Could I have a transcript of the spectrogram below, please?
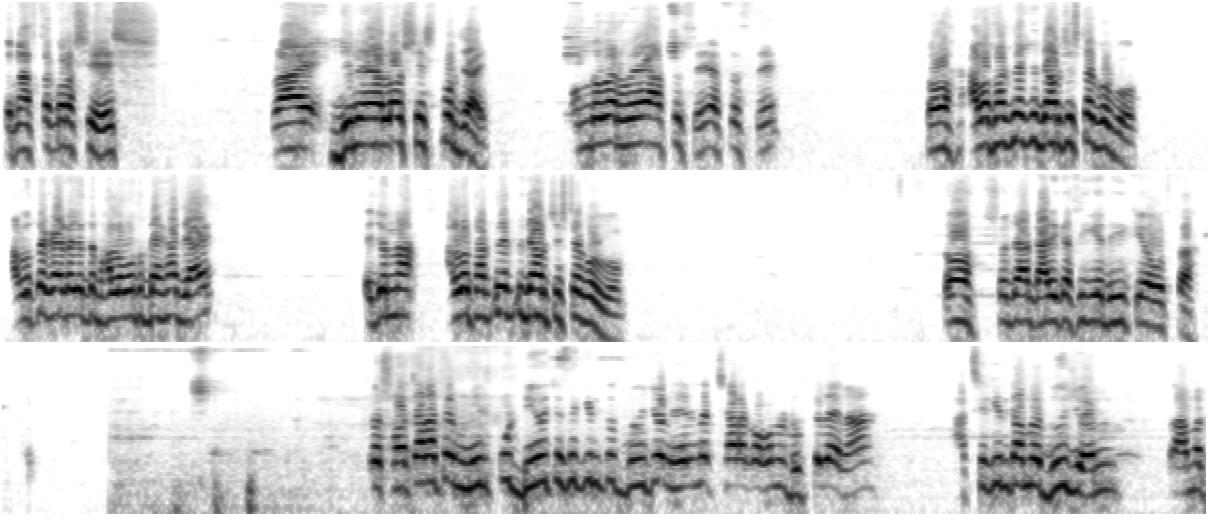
তো নাস্তা করা শেষ। প্রায় দিনের আলো শেষ পর্যায়ে অন্ধকার হয়ে আসতেছে, আস্তে আস্তে। তো আলো থাকলে একটু যাওয়ার চেষ্টা করব। আলোতে গাড়িটা যাতে ভালো মতো দেখা যায়। এই জন্য আলো থাকতে একটু যাওয়ার চেষ্টা করব। তো সোজা গাড়ির কাছে গিয়ে দেখি কি অবস্থা। তো সচরাচর মিরপুর ডিওচেসে কিন্তু দুইজন হেলমেট ছাড়া কখনো ঢুকতে দেয় না। আজকে কিন্তু আমরা দুইজন, তো আমার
